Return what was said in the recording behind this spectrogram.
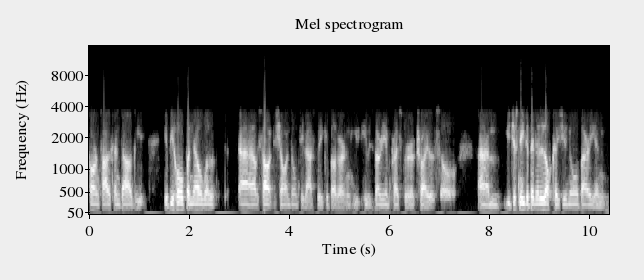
Thorn Falcon dog, you, would be hoping now. Well, uh, I was talking to Sean Dunphy last week about her, and he, he was very impressed with her trial. So um, you just need a bit of luck, as you know, Barry. And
